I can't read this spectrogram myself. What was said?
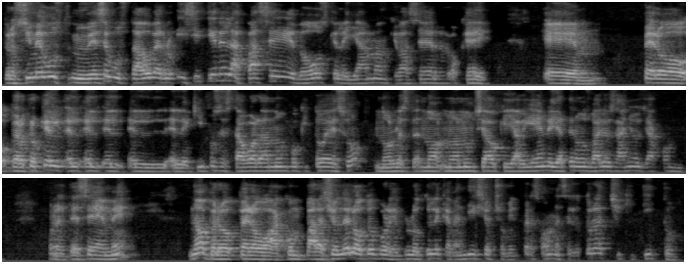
pero sí me, me hubiese gustado verlo. Y sí tiene la fase 2 que le llaman, que va a ser, ok. Em, pero, pero creo que el, el, el, el, equipo se está guardando un poquito eso. No, lo está, no, no, ha anunciado que ya viene. Ya tenemos varios años ya con, con el TCM. No, pero, pero a comparación del otro, por ejemplo, el otro le caben 18 mil personas. El otro era chiquitito.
